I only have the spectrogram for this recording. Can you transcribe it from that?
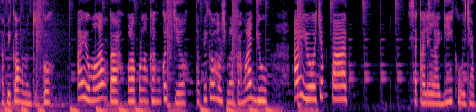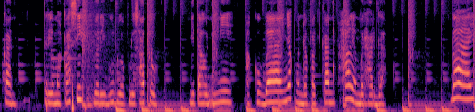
Tapi kau menuntutku. Ayo melangkah, walaupun langkahmu kecil, tapi kau harus melangkah maju. Ayo, cepat. Sekali lagi kuucapkan, terima kasih 2021. Di tahun ini, aku banyak mendapatkan hal yang berharga. Bye,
